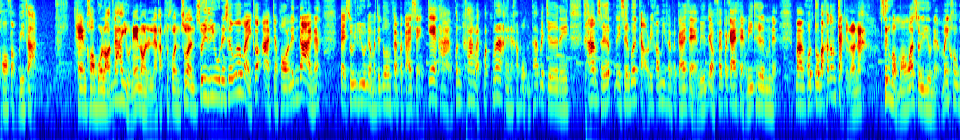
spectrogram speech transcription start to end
คอฝั่งปีศาจแทนคอโบลอสได้อยู่แน่นอนอยู่แล้วครับทุกคน ส่วนซุยริวในเซิร์ฟเวอร์ใหม่ก็อาจจะพอเล่นได้นะ แต่ซุยริวเนี่ยมันจะโดนแฟลประกายแสงแก้ทางค่อนข้างแบบมากๆเลยนะครับผม ถ้าไปเจอในข้ามเซิร์ฟในเซิร์ฟเวอร์เก่าที่เขามีแฟลประกายแสงหรือเดี๋ยวแฟลประกายแสงรีเทิร์นมันเนี่ย บางคนตัวบัคก็ต้องจัดอยู่แล้วนะ ซึ่งผมมองว่าซุยริวเนี่ยไม่คุ้ม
